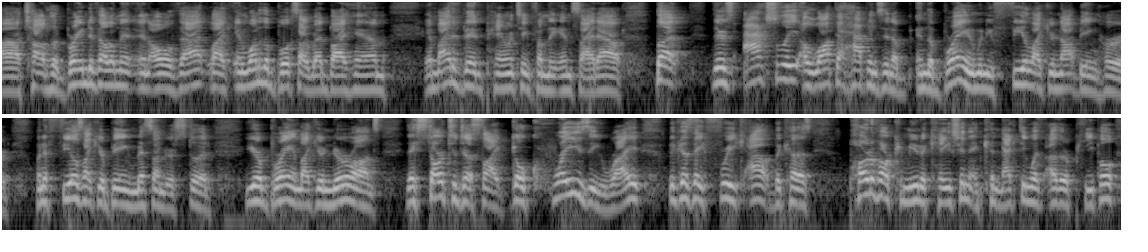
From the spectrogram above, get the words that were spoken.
uh, childhood brain development and all of that. Like in one of the books I read by him, it might have been Parenting from the Inside Out, but there's actually a lot that happens in, a, in the brain when you feel like you're not being heard, when it feels like you're being misunderstood. Your brain, like your neurons, they start to just like go crazy, right? Because they freak out because part of our communication and connecting with other people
